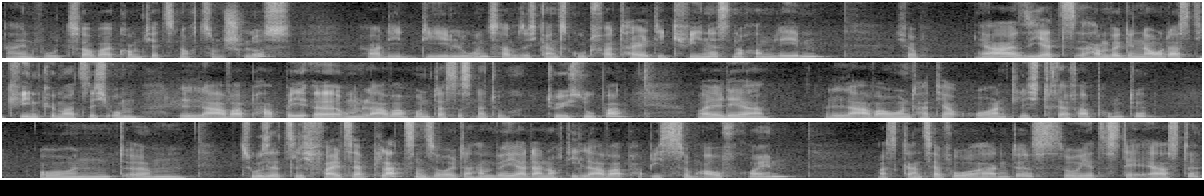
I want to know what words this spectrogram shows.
Ein Wutzauber kommt jetzt noch zum Schluss. Ja, die, die Loons haben sich ganz gut verteilt. Die Queen ist noch am Leben. Ich hoffe, ja, also jetzt haben wir genau das. Die Queen kümmert sich um Lava-Puppy, äh, um Lavahund. Das ist natürlich super, weil der Lavahund hat ja ordentlich Trefferpunkte. Und ähm, zusätzlich, falls er platzen sollte, haben wir ja dann noch die Lava-Puppies zum Aufräumen, was ganz hervorragend ist. So, jetzt ist der erste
